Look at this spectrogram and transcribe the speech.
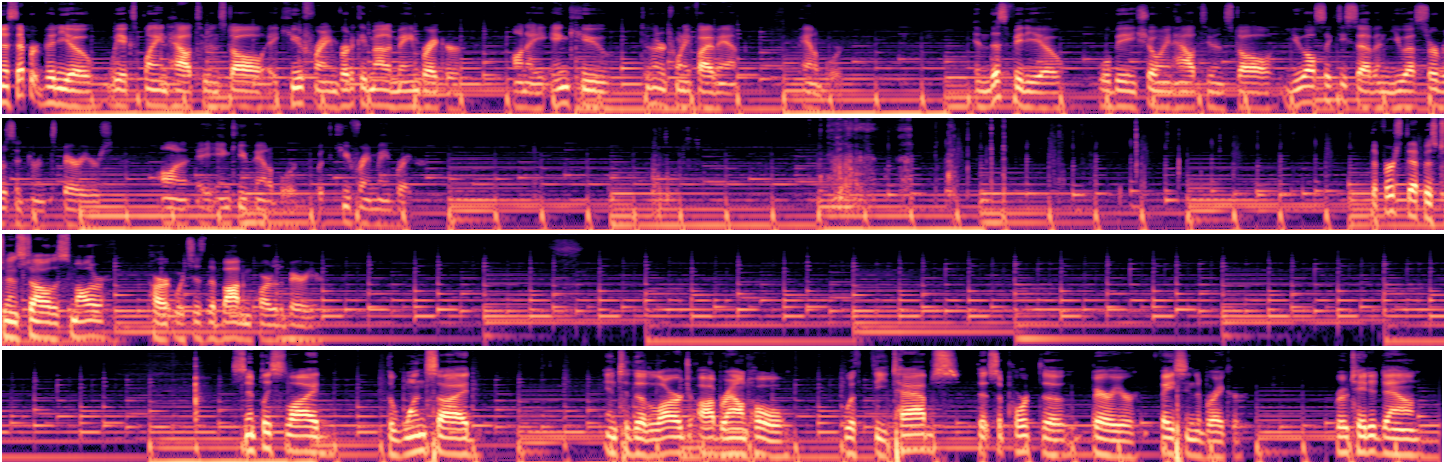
In a separate video, we explained how to install a Q-frame vertically mounted main breaker on a NQ 225 amp panel board. In this video, we'll be showing how to install UL67 US service entrance barriers on a NQ panel board with Q-frame main breaker. The first step is to install the smaller part, which is the bottom part of the barrier. Simply slide the one side into the large odd round hole with the tabs that support the barrier facing the breaker. Rotate it down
